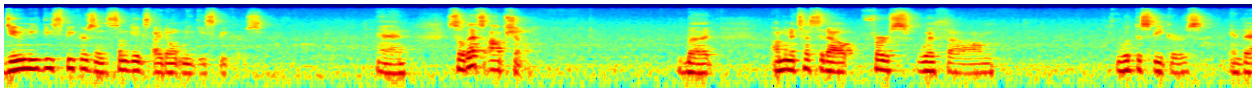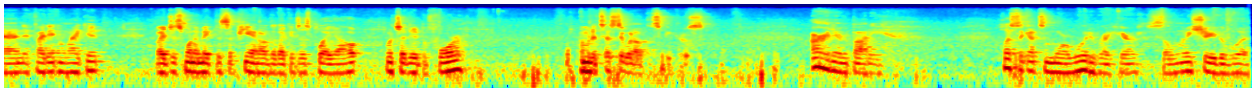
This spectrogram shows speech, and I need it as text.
do need these speakers and some gigs I don't need these speakers. And so that's optional. But I'm going to test it out first with um, with the speakers and then if I didn't like it, if I just want to make this a piano that I could just play out, which I did before, I'm going to test it without the speakers. Alright everybody. Plus I got some more wood right here, so let me show you the wood.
